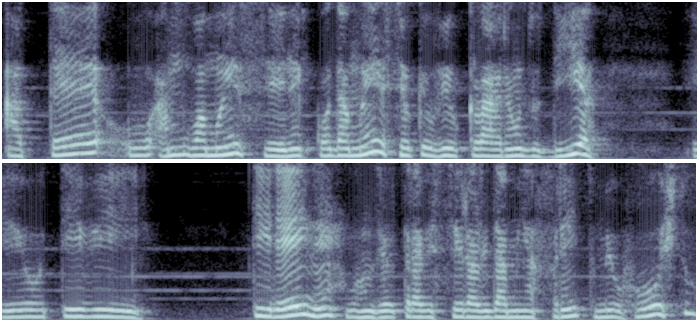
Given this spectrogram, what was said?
até o, o amanhecer, né? Quando amanheceu que eu vi o clarão do dia, eu tive tirei, né, vamos dizer, o travesseiro ali da minha frente, do meu rosto,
